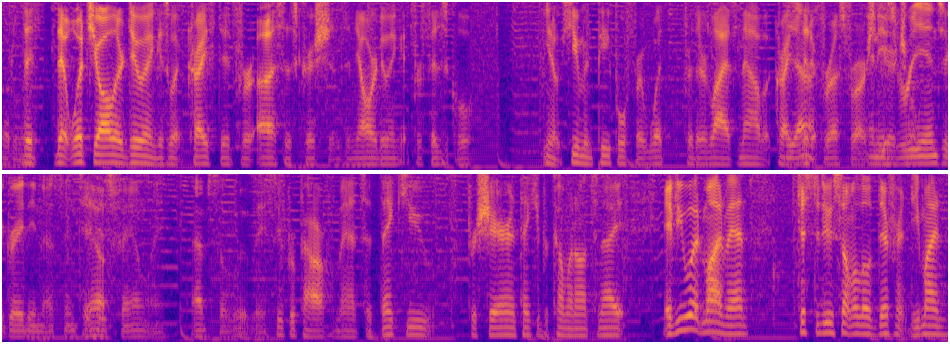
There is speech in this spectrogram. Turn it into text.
Totally. That, that what y'all are doing is what Christ did for us as Christians, and y'all are doing it for physical, you know, human people for what for their lives now. But Christ yeah. did it for us for our and He's reintegrating us into yep. His family. Absolutely, super powerful, man. So thank you for sharing. Thank you for coming on tonight. If you wouldn't mind, man, just to do something a little different, do you mind?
